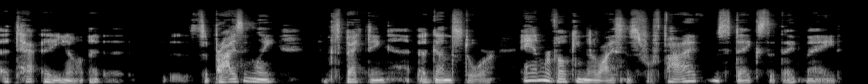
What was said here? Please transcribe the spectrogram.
attack, you know, uh, surprisingly inspecting a gun store and revoking their license for five mistakes that they've made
